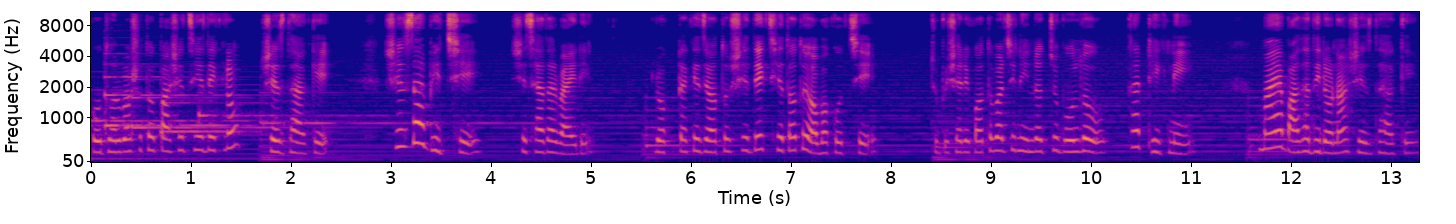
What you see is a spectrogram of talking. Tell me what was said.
কৌতূহলবশত পাশে চেয়ে দেখল শেষদাকে শেষদা ভিজছে, সে ছাতার বাইরে। লোকটাকে যত সে দেখছে ততই অবাক হচ্ছে। চুপিসারি কতবার যে নির্লজ্জ বলল তার ঠিক নেই। মায়া বাধা দিল না শেষদাহাকে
